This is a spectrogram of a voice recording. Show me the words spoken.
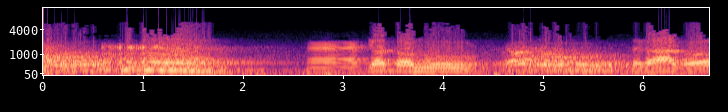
ကိုအဲပြောဆိုမှုသောသူ စကားကို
